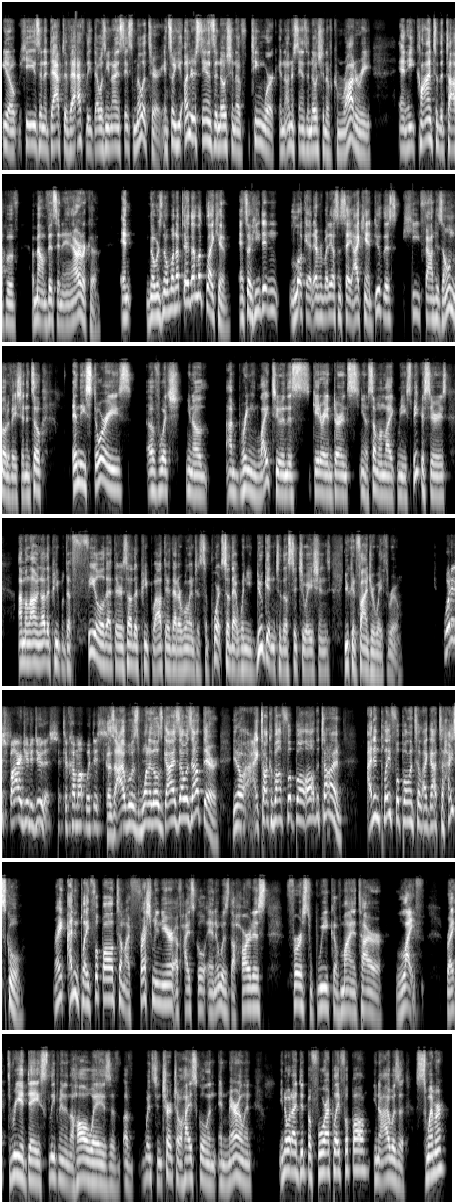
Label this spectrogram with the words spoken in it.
you know, he's an adaptive athlete that was in the United States military. And so he understands the notion of teamwork and understands the notion of camaraderie. And he climbed to the top of, Mount Vinson in Antarctica. And there was no one up there that looked like him. And so he didn't look at everybody else and say, I can't do this. He found his own motivation. And so in these stories, of which, you know, I'm bringing light to in this Gatorade Endurance, you know, someone like me speaker series, I'm allowing other people to feel that there's other people out there that are willing to support so that when you do get into those situations, you can find your way through. What inspired you to do this, to come up with this? Because I was one of those guys that was out there. You know, I talk about football all the time. I didn't play football until I got to high school, right? I didn't play football until my freshman year of high school, and it was the hardest first week of my entire life, right? Three a day, sleeping in the hallways of, of Winston Churchill High School in, in Maryland. You know what I did before I played football? You know, I was a swimmer,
